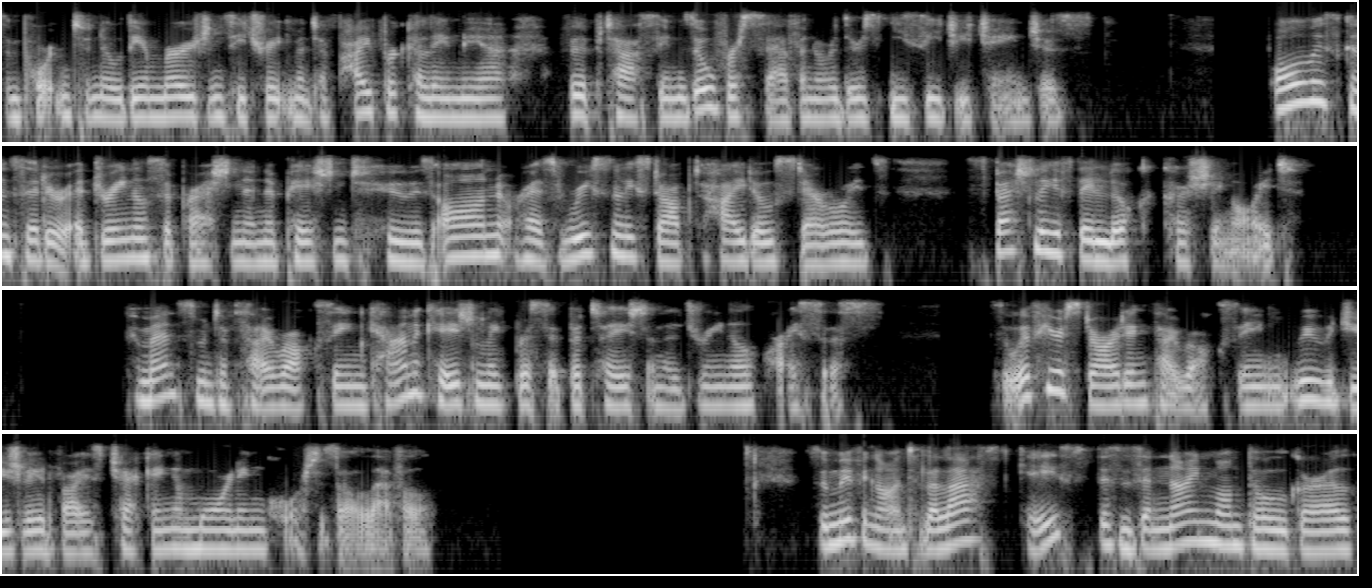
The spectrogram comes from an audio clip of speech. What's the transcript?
It's important to know the emergency treatment of hyperkalemia if the potassium is over seven or there's ECG changes. Always consider adrenal suppression in a patient who is on or has recently stopped high dose steroids, especially if they look Cushingoid. Commencement of thyroxine can occasionally precipitate an adrenal crisis. So, if you're starting thyroxine, we would usually advise checking a morning cortisol level. So, moving on to the last case, this is a nine month old girl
